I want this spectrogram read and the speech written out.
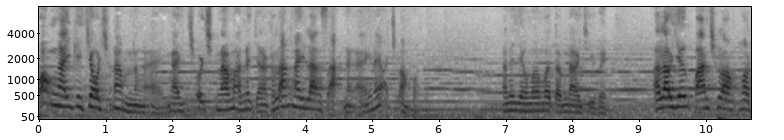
មកថ្ងៃគេចូលឆ្នាំហ្នឹងឯងថ្ងៃចូលឆ្នាំអានេះចាខ្លះថ្ងៃឡើងសាក់ហ្នឹងឯងនេះអត់ឆ្លងផុតអានេះយើងមើលមើលដំណើរជីវិតឥឡូវយើងបានឆ្លងផុត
